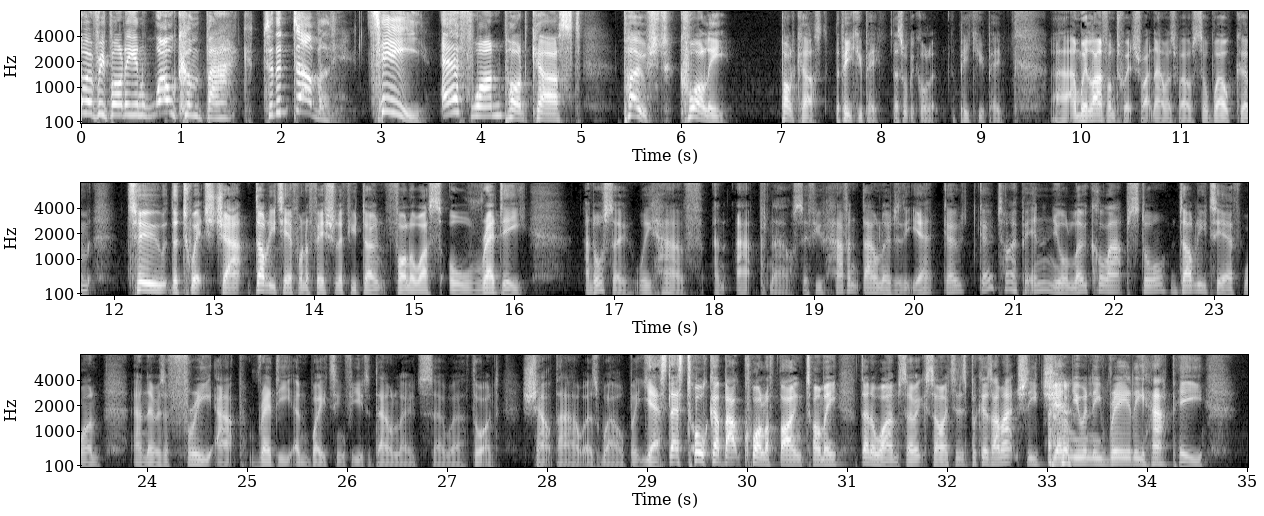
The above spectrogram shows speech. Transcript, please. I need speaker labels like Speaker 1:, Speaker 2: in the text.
Speaker 1: Hello, everybody, and welcome back to the WTF1 podcast post quali podcast, the PQP. That's what we call it, the PQP. Uh, and we're live on Twitch right now as well. So, welcome to the Twitch chat, WTF1 official, if you don't follow us already. And also, we have an app now. So if you haven't downloaded it yet, go go type it in in your local app store, WTF1, and there is a free app ready and waiting for you to download. So uh, thought I'd shout that out as well. But yes, let's talk about qualifying, Tommy. Don't know why I'm so excited. It's because I'm actually genuinely really happy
